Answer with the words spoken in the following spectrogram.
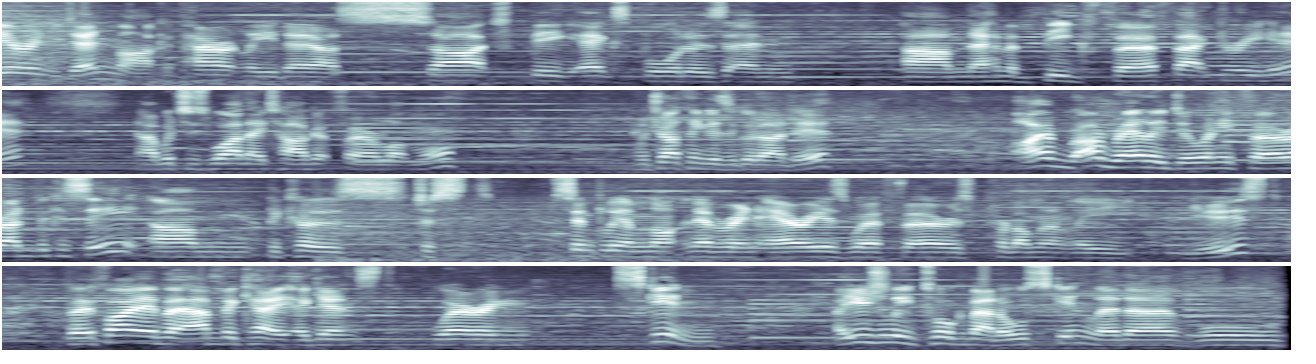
Here in Denmark, apparently they are such big exporters and um, they have a big fur factory here, uh, which is why they target fur a lot more, which I think is a good idea. I, I rarely do any fur advocacy um, because just simply I'm not never in areas where fur is predominantly used. But if I ever advocate against wearing skin, I usually talk about all skin, leather, wool,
